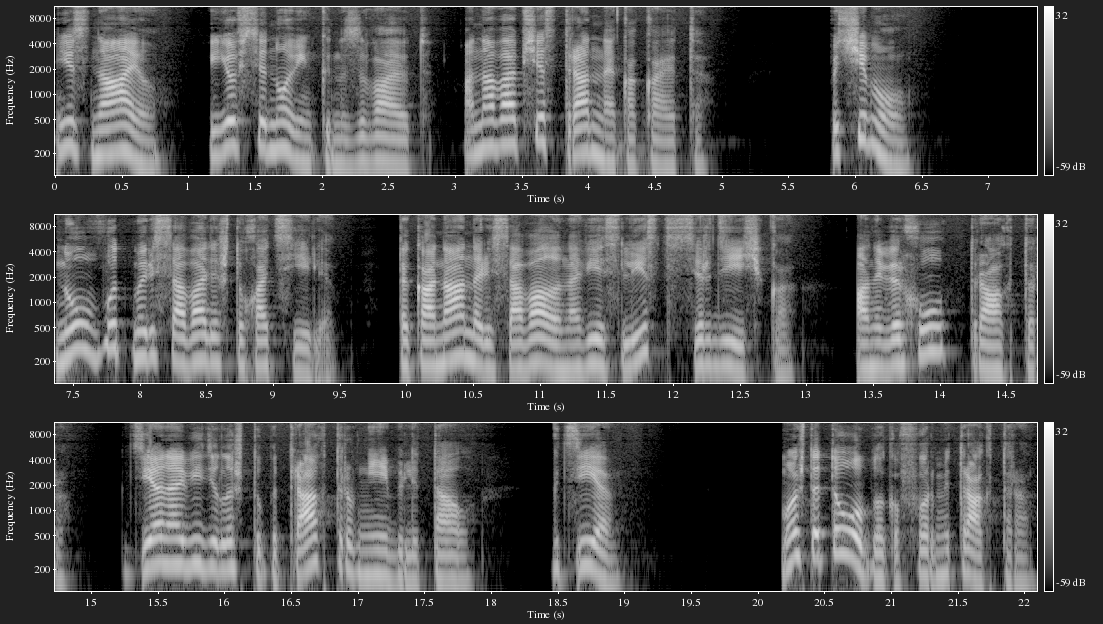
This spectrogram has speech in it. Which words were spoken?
Не знаю. Ее все новенькой называют. Она вообще странная какая-то. Почему? Ну, вот мы рисовали, что хотели. Так она нарисовала на весь лист сердечко, а наверху трактор. Где она видела, чтобы трактор в небе летал? Где? Может, это облако в форме трактора?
